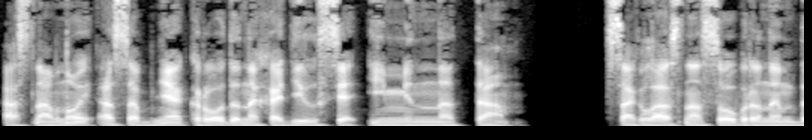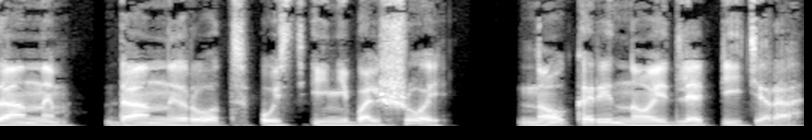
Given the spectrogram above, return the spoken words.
основной особняк рода находился именно там. Согласно собранным данным, данный род, пусть и небольшой, но коренной для Питера,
